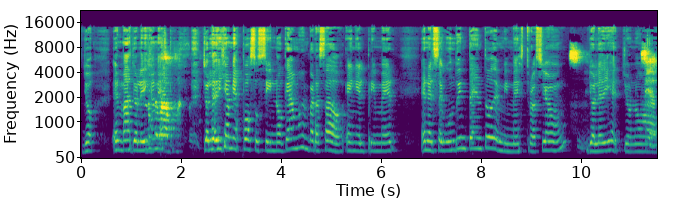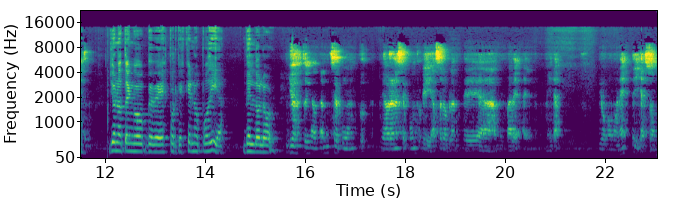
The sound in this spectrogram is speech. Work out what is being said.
Yo, es más, yo le dije a mi, yo le dije a mi esposo, si no quedamos embarazados en el primer en el segundo intento de mi menstruación, yo le dije, yo no, yo no tengo bebés porque es que no podía del dolor. Yo estoy ahora en ese punto, y ahora en ese punto que ya se lo planteé a mi pareja, mira, yo como en este ya son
